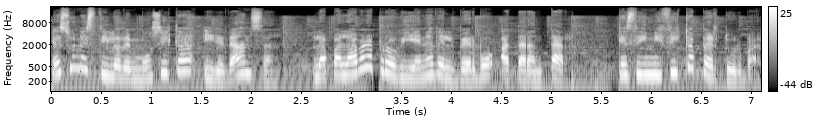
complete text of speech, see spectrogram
es un estilo de música y de danza. La palabra proviene del verbo atarantar, que significa perturbar.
